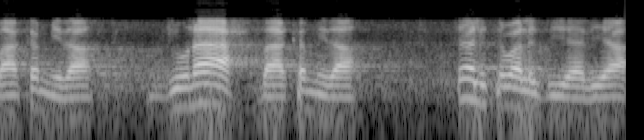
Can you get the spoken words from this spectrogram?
baa ka mid ah junaax baa ka mid ah thalitha waa la ziyaadiyaa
